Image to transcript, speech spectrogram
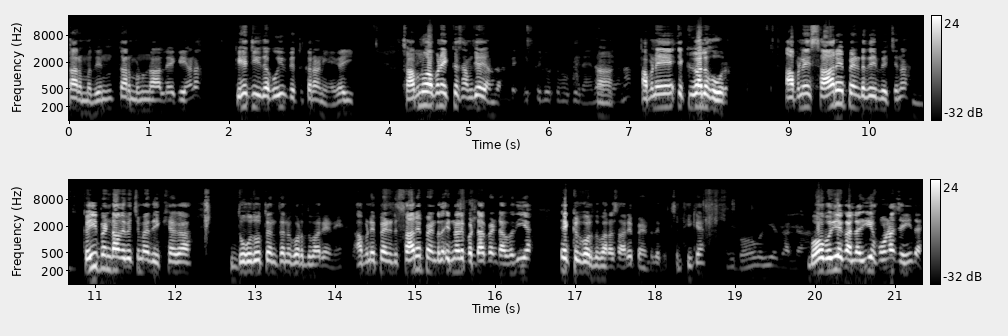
ਧਰਮ ਦੇ ਨੂੰ ਧਰਮ ਨੂੰ ਨਾਲ ਲੈ ਕੇ ਹਨਾ। ਕਿਸੇ ਚੀਜ਼ ਦਾ ਕੋਈ ਵਿਤਕਰਾ ਨਹੀਂ ਹੈਗਾ ਜੀ। ਸਭ ਨੂੰ ਆਪਣੇ ਇੱਕ ਸਮਝਿਆ ਜਾਂਦਾ। ਇਕਜੁੱਟ ਹੋ ਕੇ ਰਹਿੰਦਾ ਹਾਂ। ਹਨਾ ਆਪਣੇ ਇੱਕ ਗੱਲ ਹੋਰ ਆਪਣੇ ਸਾਰੇ ਪਿੰਡ ਦੇ ਵਿੱਚ ਨਾ ਕਈ ਪਿੰਡਾਂ ਦੇ ਵਿੱਚ ਮੈਂ ਦੇਖਿਆਗਾ ਦੋ ਦੋ ਤਿੰਨ ਤਿੰਨ ਗੁਰਦੁਆਰੇ ਨੇ। ਆਪਣੇ ਪਿੰਡ ਸਾਰੇ ਪਿੰਡ ਇਹਨਾਂ ਦੇ ਵੱਡਾ ਪਿੰਡ ਆ ਵਧੀਆ। ਇੱਕ ਗੁਰਦੁਆਰਾ ਸਾਰੇ ਪਿੰਡ ਦੇ ਵਿੱਚ ਠੀਕ ਹੈ? ਇਹ ਬਹੁਤ ਵਧੀਆ ਗੱਲ ਆ। ਬਹੁਤ ਵਧੀਆ ਗੱਲ ਹੈ ਜੀ ਇਹ ਹੋਣਾ ਚਾਹੀਦਾ। ਹੈ।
